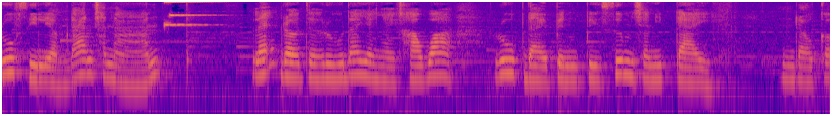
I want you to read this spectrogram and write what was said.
รูปสี่เหลี่ยมด้านขนาน และเราจะรู้ได้ยังไงคะว่า รูปใดเป็นปริซึมชนิดใด เราก็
